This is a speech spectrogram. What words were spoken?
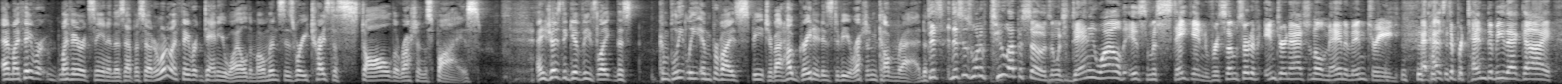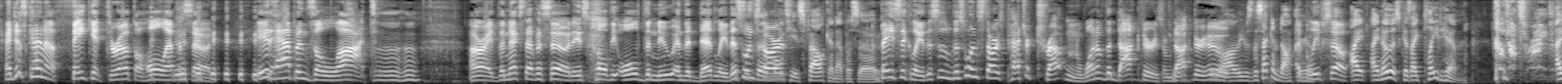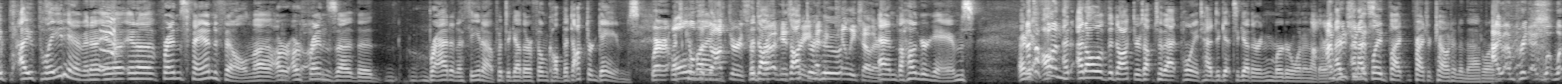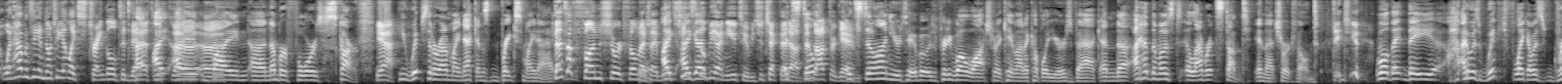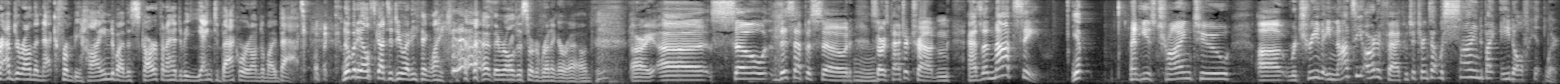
And my favorite, my favorite scene in this episode, and one of my favorite Danny Wilde moments, is where he tries to stall the Russian spies, and he tries to give these like this completely improvised speech about how great it is to be a Russian comrade. This this is one of two episodes in which Danny Wilde is mistaken for some sort of international man of intrigue and has to pretend to be that guy and just kind of fake it throughout the whole episode. it happens a lot. Mm-hmm. All right, the next episode is called "The Old, the New, and the Deadly." This, This one is the stars Maltese Falcon episode. basically this is this one stars Patrick Troughton, one of the doctors from Doctor Who. Well, he was the second Doctor. I Who. believe so. I, I know this because I played him. Oh, that's right. I, I played him in a in a, in a friend's fan film. Uh, our our friends, uh, the Brad and Athena, put together a film called The Doctor Games, Where all of the doctors from throughout history had to kill each other. and the Hunger Games. That's yeah, a fun- all, and, and all of the doctors up to that point had to get together and murder one another. I'm and I, sure and I played Pa- Patrick Troughton in that one. I, I'm pretty. What, what happens again? Don't you get like strangled to death? I, with, I uh, uh, by uh, number four's scarf. Yeah. he whips it around my neck and breaks my neck. That's a fun short film. Actually, I- it should I still be on YouTube. You should check that out. still, the Doctor Game. It's still on YouTube. It was pretty well watched when it came out a couple of years back, and uh, I had the most elaborate stunt in that short film. Did you? Well, they, they, I was whipped like I was grabbed around the neck from behind by the scarf, and I had to be yanked backward onto my back. Oh Nobody else got to do anything like that. they were all just sort of running around. All right. Uh, so this episode Mm. stars Patrick Troughton as a Nazi. Yep. And he's trying to uh, retrieve a Nazi artifact, which it turns out was signed by Adolf Hitler.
